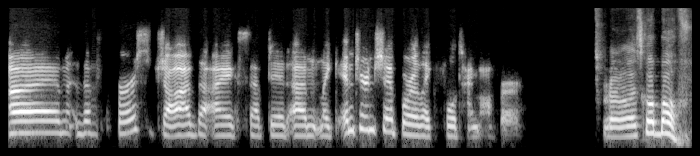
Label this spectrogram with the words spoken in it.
Um the first job that I accepted um like internship or like full-time offer. Uh, let's go both.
